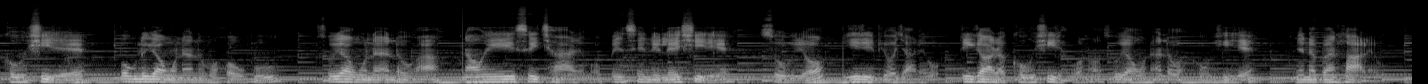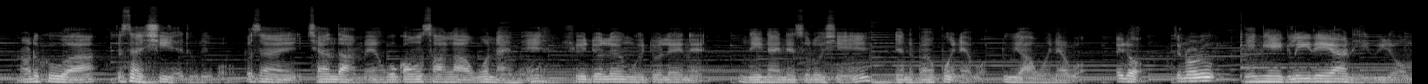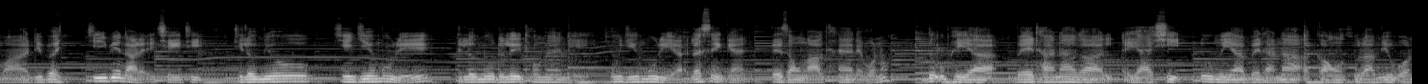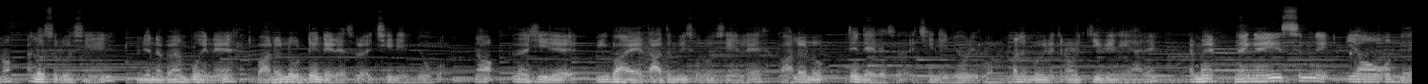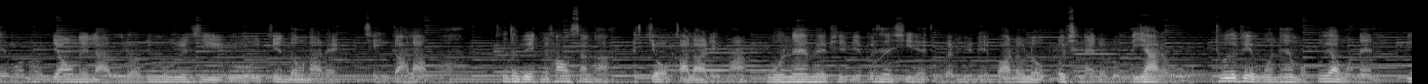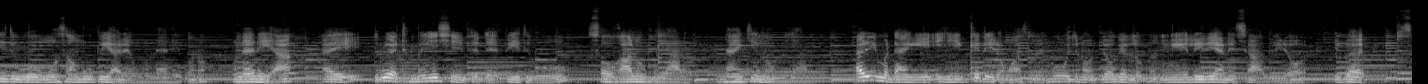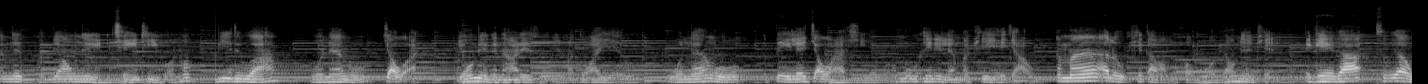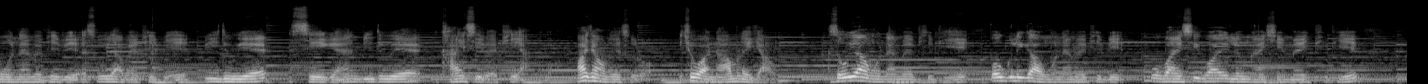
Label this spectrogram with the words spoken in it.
ဂုဏ်ရှိတယ်ပုဂ္ဂလိကဝန်ထမ်းတော့မဟုတ်ဘူးအစိုးရဝန်ထမ်းအလုပ်ဟာနောင်ရေးစိတ်ချရတယ် ပေါ့ပင်စင်တွေလည်းရှိတယ်ဆိုပြီးတော့ရေးတွေပြောကြတယ်ပေါ့အဓိကတော့ဂုဏ်ရှိတယ်ပေါ့နော်အစိုးရဝန်ထမ်းအလုပ်ကဂုဏ်ရှိတယ်မျက်နှာပန်းလှတယ်ပေါ့နောက်တစ်ခုကပတ်စံရှိတဲ့သူတွေပေါ့ပတ်စံချမ်းသာမယ်ဝတ်ကောင်းစားလာဝတ်နိုင်မယ်ရွှေတွဲလဲငွေတွဲလဲနဲ့နေနိုင်တယ်ဆိုလို့ရှိရင်ညနေပန်းပွင့်တယ်ပေါ့လူရဝင်တယ်ပေါ့အဲ့တော့ကျွန်တော်တို့ငယ်ငယ်ကလေးတွေကနေပြီးတော့မှဒီဘက်ကြီးပြင်းလာတဲ့အချိန်အထိဒီလိုမျိုးရင်ကျေးမှုတွေ ဒီလိုမျိုးဒလိထုံးတန်းတွေယုံကြည်မှုတွေကလက်ဆင့်ကမ်းတည်ဆောင်လာခံရတယ်ပေါ့နော်သူ့အဖေကဘယ်ဌာနကအရာရှိသူ့အမေကဘယ်ဌာနအကောင်ဆိုတာမျိုးပေါ့နော်အဲ့လိုဆိုလို့ရှိရင်မျက်နှာပန်းပွင့်တယ်ဘာလို့လို့တင့်တယ်လဲဆိုတဲ့အခြေအနေမျိုးပေါ့နောက်ပြန်ရှိတဲ့မိဘရဲ့သားသမီးဆိုလို့ရှိရင်လည်းဘာလို့လို့တင့်တယ်လဲဆိုတဲ့အခြေအနေမျိုးတွေပေါ့အဲ့လိုမျိုးတွေကျွန်တော်တို့ကြည်ပြနေရတယ်ဒါပေမဲ့နိုင်ငံရေးစနစ်ပြောင်းလဲပေါ့နော်ပြောင်းလဲလာပြီးတော့ဒီမိုကရေစီကိုကျင့်သုံးလာတဲ့အချိန်ကာလမှာ သူတပည့်2015အကျော်ကာလတွေမှာဝန်ထမ်းပဲဖြစ်ဖြစ်ပတ်သက်ရှိတဲ့သူပဲဖြစ်ဖြစ်ဘာလို့လို့လုပ်ချင်တယ်လို့လို့မရတော့ဘူးပေါ့သူတပည့်ဝန်ထမ်းပေါ့ကိုရဝန်ထမ်းတွေပြည်သူကိုဝန်ဆောင်မှုပေးရတဲ့ဝန်ထမ်းတွေပေါ့နော်ဝန်ထမ်းတွေကအဲသူတို့ရဲ့ထမင်းရှင်ဖြစ်တဲ့ပြည်သူကိုစော်ကားလို့မရတော့နိုင်ကျင့်လို့မရတော့အဲ့ဒီမတိုင်ခင်အရင်ခေတ်တွေတုန်းကဆိုရင်ဟိုကျွန်တော်ပြောခဲ့လို့ငငယ်လေးတွေကနေစပြီးတော့ဒီဘက်စနစ်ပြောင်းနေအချိန်အထိပေါ့နော်ပြည်သူဟာဝန်ထမ်းကိုကြောက်ရတယ်ရုံးမြေကနာတွေဆိုရင်မသွားရဲဘူး ဝန်ထမ်းကိုအသေးလဲကြောက်ရတာရှိတယ်ပေါ့အမှုခင်းတွေလည်းမဖြစ်ရကြဘူးအမှန်အဲ့လိုဖြစ်တာမှမဟုတ်ဘူးပြောင်းပြန်ဖြစ်နေတကယ်ကအစိုးရဝန်ထမ်းပဲဖြစ်ဖြစ်အစိုးရပဲဖြစ်ဖြစ်ပြည်သူရဲ့အစီကံပြည်သူရဲ့အခိုင်းအစီပဲဖြစ်ရမှာပေါ့။ဘာကြောင့်လဲဆိုတော့တချို့ကနားမလဲကြဘူး။အစိုးရဝန်ထမ်းပဲဖြစ်ဖြစ်ပုဂ္ဂလိကဝန်ထမ်းပဲဖြစ်ဖြစ်ကိုပိုင်စီးပွားရေးလုပ်ငန်းရှင်ပဲဖြစ်ဖြစ်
